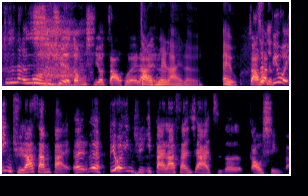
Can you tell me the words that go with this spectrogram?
就是那个是失去的东西又找回来，找回来了。哎呦，找回来比我硬举拉三百，哎，不对，比我硬举一百拉三下还值得高兴吧？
